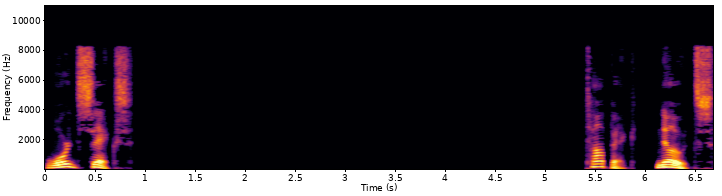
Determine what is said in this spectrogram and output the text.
Ward 6. Topic: Notes.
